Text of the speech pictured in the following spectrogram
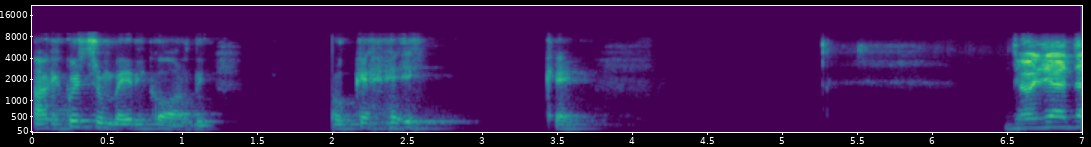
Anche questi sono bei ricordi. Ok? Ok. Devo dire che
